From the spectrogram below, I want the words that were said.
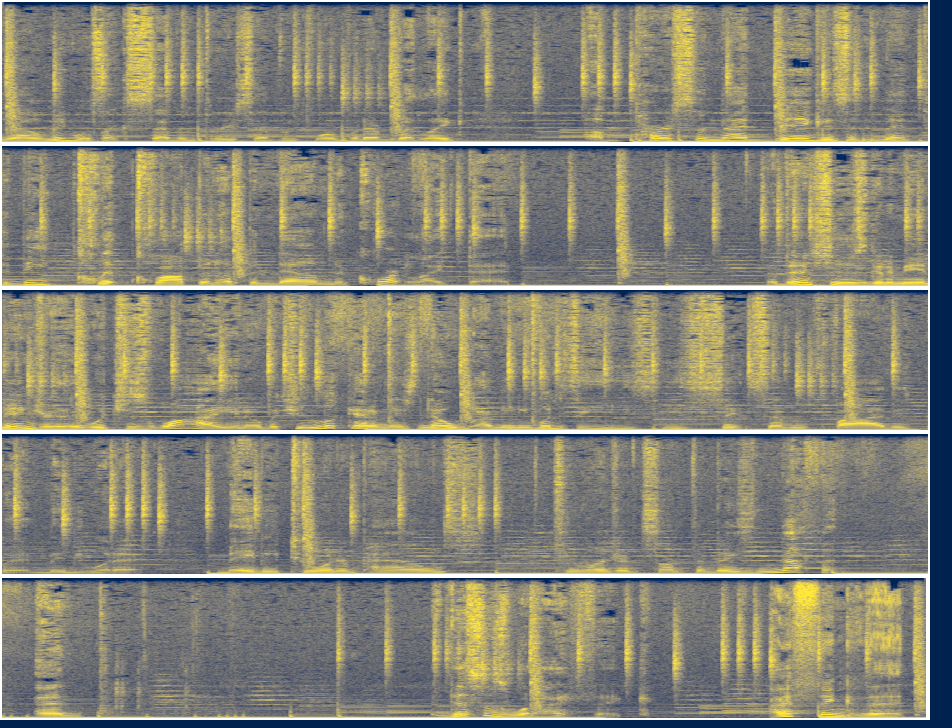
Yao Ming was like seven three, seven four, whatever. But like a person that big isn't meant to be clip clopping up and down the court like that. Eventually, there's going to be an injury, which is why you know. But you look at him, there's no. I mean, what is he? He's he's six, seven, five. He's but maybe what a maybe 200 pounds, 200 something, but he's nothing. And this is what I think. I think that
